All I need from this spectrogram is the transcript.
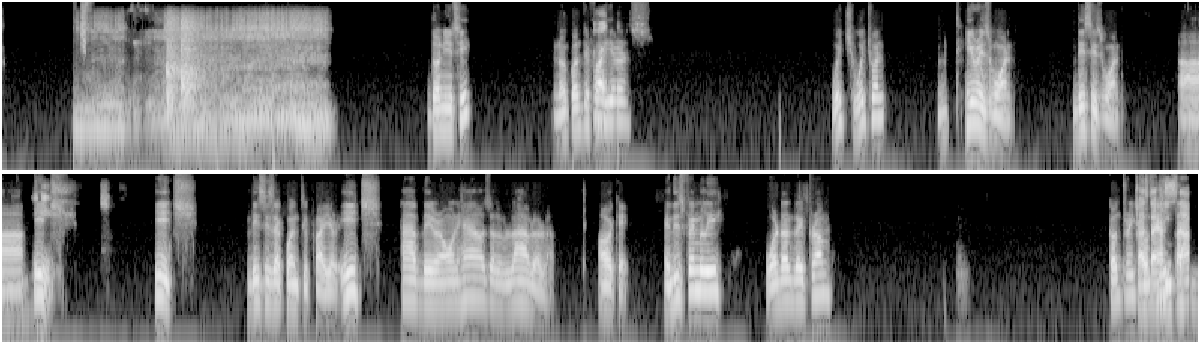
Don't you see? No quantifiers. Which which one? Here is one. This is one. Uh, each. Each. This is a quantifier. Each have their own house, blah, blah, blah, blah. Okay. And this family, what are they from? Country, country? Kazakhstan.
